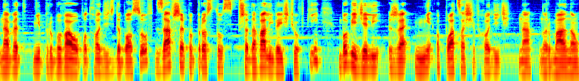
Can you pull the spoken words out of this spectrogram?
nawet nie próbowało podchodzić do bossów, zawsze po prostu sprzedawali wejściówki, bo wiedzieli, że nie opłaca się wchodzić na normalną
